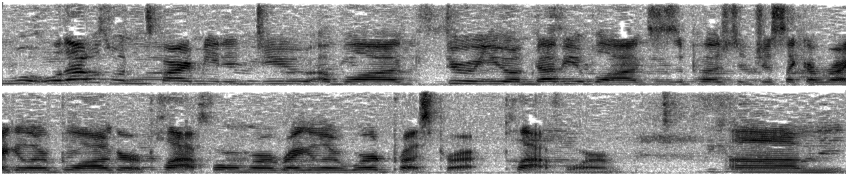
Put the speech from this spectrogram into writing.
well, that was what inspired me to do a blog through UMW blogs as opposed to just like a regular blog or a platform or a regular WordPress platform. Um,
